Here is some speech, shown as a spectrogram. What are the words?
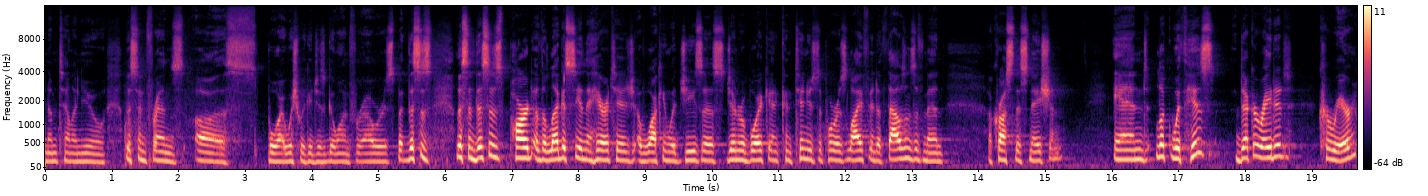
And I'm telling you, listen, friends, uh, boy, I wish we could just go on for hours. But this is, listen, this is part of the legacy and the heritage of walking with Jesus. General Boykin continues to pour his life into thousands of men across this nation. And look, with his decorated career,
